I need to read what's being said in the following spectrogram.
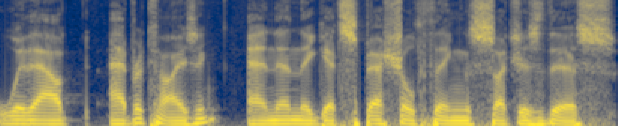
without advertising, and then they get special things such as this.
